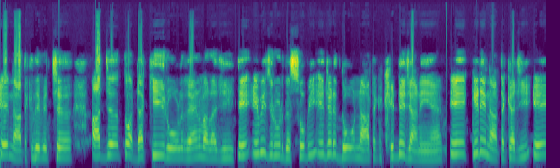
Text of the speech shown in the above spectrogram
ਇਹ ਨਾਟਕ ਦੇ ਵਿੱਚ ਅੱਜ ਤੁਹਾਡਾ ਕੀ ਰੋਲ ਰਹਿਣ ਵਾਲਾ ਜੀ? ਤੇ ਇਹ ਵੀ ਜਰੂਰ ਦੱਸੋ ਵੀ ਇਹ ਜਿਹੜੇ ਦੋ ਨਾਟਕ ਖੇਡੇ ਜਾਣੇ ਆ, ਇਹ ਕਿਹੜੇ ਨਾਟਕ ਆ ਜੀ? ਇਹ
